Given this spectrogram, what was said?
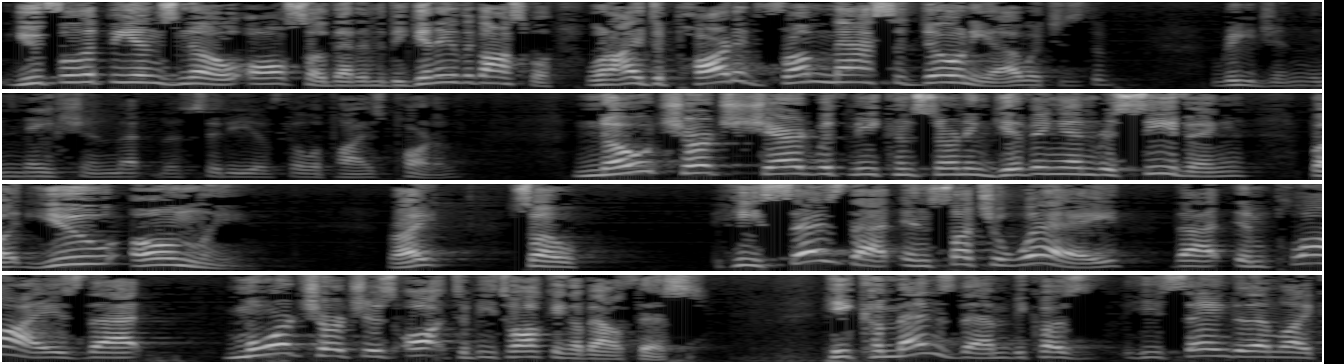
You Philippians know also that in the beginning of the gospel, when I departed from Macedonia, which is the region, the nation that the city of Philippi is part of, no church shared with me concerning giving and receiving, but you only. Right? So he says that in such a way that implies that more churches ought to be talking about this. He commends them because he's saying to them, like,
